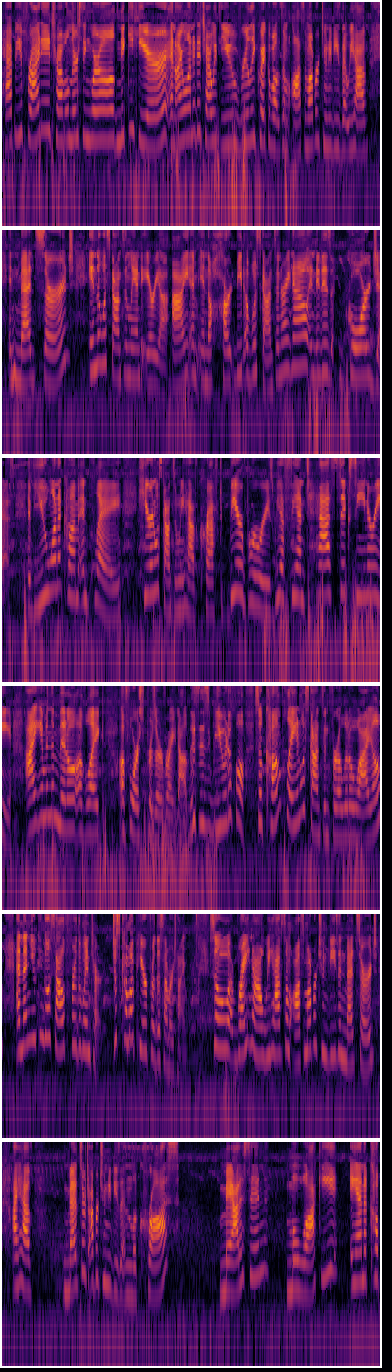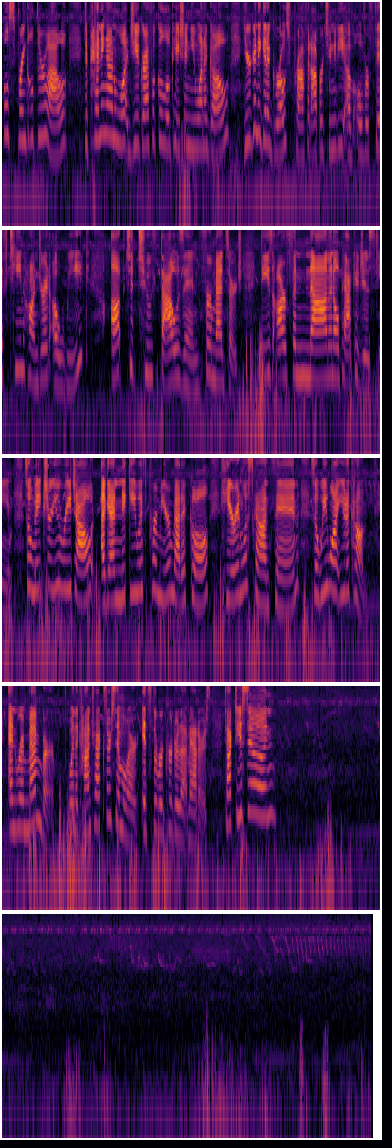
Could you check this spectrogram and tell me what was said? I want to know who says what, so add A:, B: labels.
A: Happy Friday, Travel Nursing World. Nikki here, and I wanted to chat with you really quick about some awesome opportunities that we have in MedSurg in the Wisconsin land area. I am in the heartbeat of Wisconsin right now, and it is gorgeous. If you want to come and play here in Wisconsin, we have craft beer breweries, we have fantastic scenery. I am in the middle of like a forest preserve right now. This is beautiful. So come play in Wisconsin for a little while and then you can go south for the winter. Just come up here for the summertime. So right now we have some awesome opportunities in MedSurg. I have MedSurg opportunities in La Crosse, Madison, Milwaukee, and a couple sprinkled throughout. Depending on what geographical location you want to go, you're going to get a gross profit opportunity of over 1500 a week up to 2000 for MedSurg. These are phenomenal packages team. So make sure you reach out. Again, Nikki with Premier Medical here in Wisconsin. So we want you to come. And remember, when the contracts are similar, it's the recruiter that matters. Talk to you soon.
